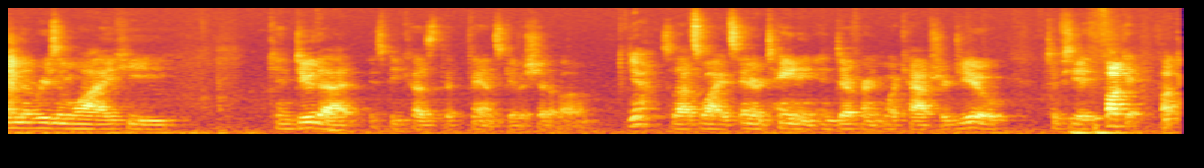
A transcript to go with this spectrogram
And the reason why he can do that is because the fans give a shit about him. Yeah. So that's why it's entertaining and different. What captured you to see it? Fuck it, fuck,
